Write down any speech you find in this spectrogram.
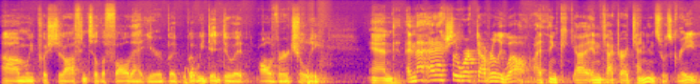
um, we pushed it off until the fall that year, but but we did do it all virtually and and that actually worked out really well. I think, uh, in fact, our attendance was great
